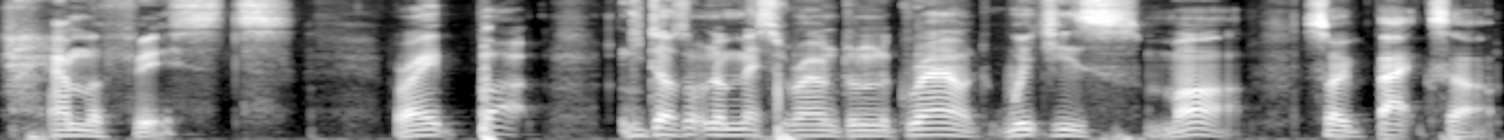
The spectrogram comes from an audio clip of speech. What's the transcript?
hammer fists, right? But he doesn't want to mess around on the ground, which is smart. So backs up,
